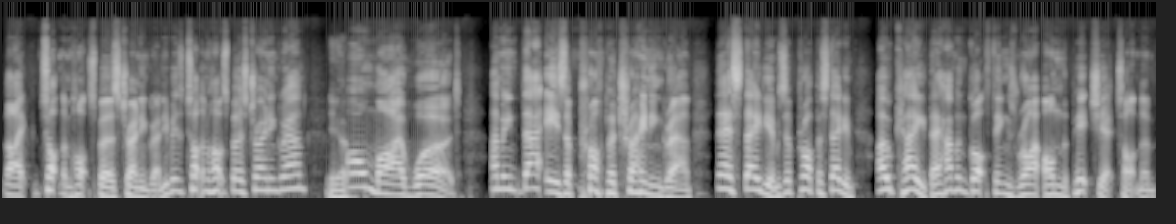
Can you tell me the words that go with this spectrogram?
like Tottenham Hotspur's training ground. You've been to Tottenham Hotspur's training ground? Yeah. Oh my word. I mean, that is a proper training ground. Their stadium is a proper stadium. Okay, they haven't got things right on the pitch yet, Tottenham.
